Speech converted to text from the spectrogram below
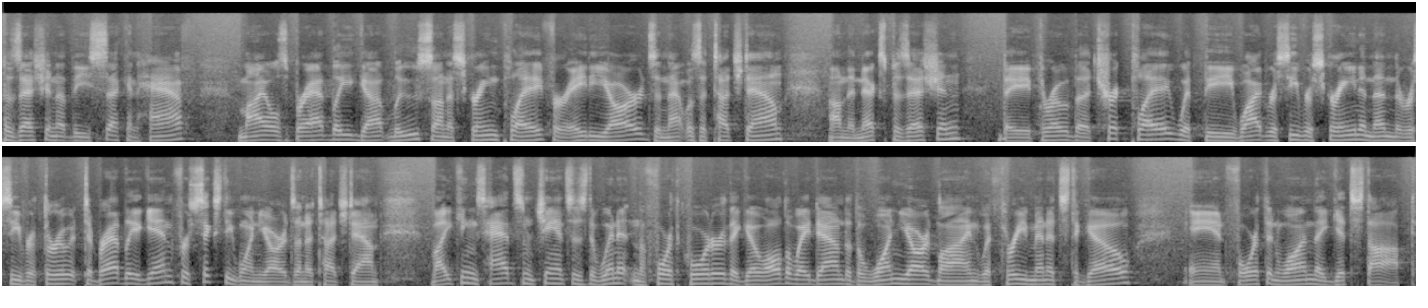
possession of the second half. Miles Bradley got loose on a screen play for 80 yards, and that was a touchdown. On the next possession, they throw the trick play with the wide receiver screen, and then the receiver threw it to Bradley again for 61 yards and a touchdown. Vikings had some chances to win it in the fourth quarter. They go all the way down to the one yard line with three minutes to go, and fourth and one, they get stopped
